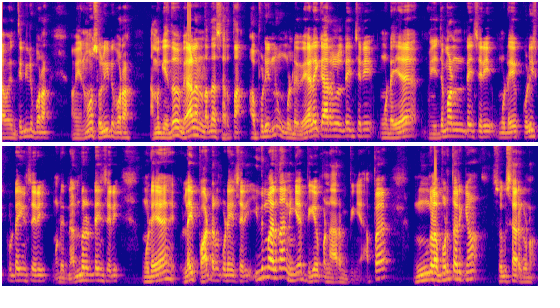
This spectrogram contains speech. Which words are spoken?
அவன் திட்டிட்டு போகிறான் அவன் என்னமோ சொல்லிட்டு போகிறான் நமக்கு ஏதோ வேலை நடந்தால் சர்தான் அப்படின்னு உங்களுடைய வேலைக்காரர்கள்ட்டையும் சரி உங்களுடைய எஜமான்கிட்டையும் சரி உங்களுடைய கொலிஸ்கிட்டையும் சரி உங்களுடைய நண்பர்கிட்டையும் சரி உங்களுடைய லைஃப் பார்ட்னர் கூடயும் சரி இது மாதிரி தான் நீங்கள் பிஹேவ் பண்ண ஆரம்பிப்பீங்க. அப்போ உங்களை பொறுத்த வரைக்கும் சொகுசாக இருக்கணும்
